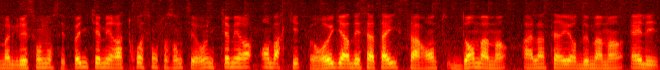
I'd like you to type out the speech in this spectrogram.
Malgré son nom, c'est pas une caméra 360, c'est vraiment une caméra embarquée. Regardez sa taille, ça rentre dans ma main, à l'intérieur de ma main. Elle est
